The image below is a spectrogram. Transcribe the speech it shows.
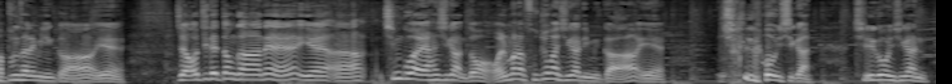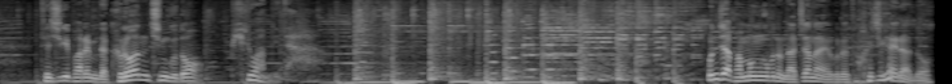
바쁜 사람이니까. 예. 자 어찌 됐던 간에 예 아, 친구와의 한 시간도 얼마나 소중한 시간입니까? 예, 즐거운 시간, 즐거운 시간 되시기 바랍니다. 그런 친구도 필요합니다. 혼자 밥 먹는 것보다 낫잖아요. 그래도 한 시간이라도.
